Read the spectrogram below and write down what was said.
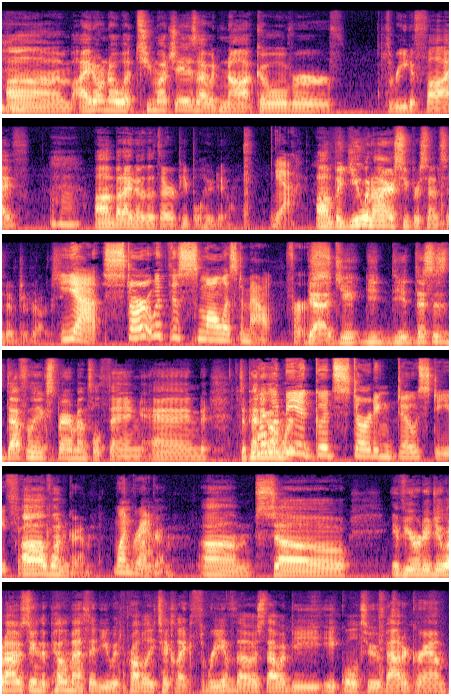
Mm-hmm. Um, I don't know what too much is. I would not go over three to 5 Mhm. Um, but I know that there are people who do. Yeah. Um, but you and I are super sensitive to drugs. Yeah, start with the smallest amount first. Yeah, you, you, you, this is definitely an experimental thing, and depending on What would be a good starting dose, do you think? uh, one gram. One gram. One gram. Um, so if you were to do what I was doing, the pill method, you would probably take like three of those. That would be equal to about a gram.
